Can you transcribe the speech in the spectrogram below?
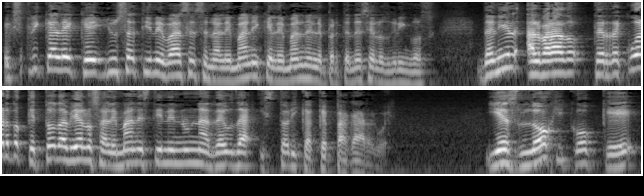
Explícale que USA tiene bases en Alemania y que Alemania le pertenece a los gringos. Daniel Alvarado, te recuerdo que todavía los alemanes tienen una deuda histórica que pagar, güey. Y es lógico que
